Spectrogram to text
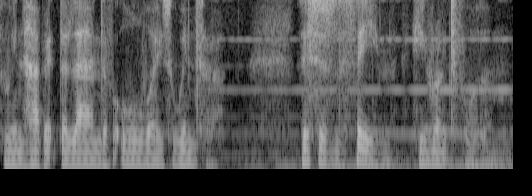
who inhabit the land of always winter. This is the theme he wrote for them.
